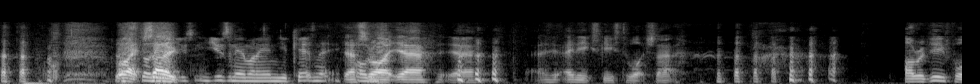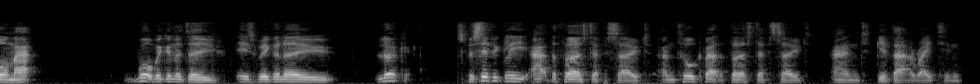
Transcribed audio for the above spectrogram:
uh, right, so using username on it in UK, isn't it? that's right. Yeah, yeah. Any excuse to watch that. Our review format. What we're going to do is we're going to look specifically at the first episode and talk about the first episode and give that a rating.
